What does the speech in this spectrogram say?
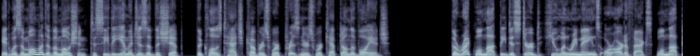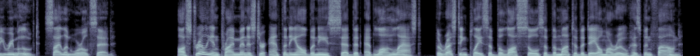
It was a moment of emotion to see the images of the ship, the closed hatch covers where prisoners were kept on the voyage. The wreck will not be disturbed, human remains or artifacts will not be removed, Silent World said. Australian Prime Minister Anthony Albanese said that at long last, the resting place of the lost souls of the Montevideo Maru has been found.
